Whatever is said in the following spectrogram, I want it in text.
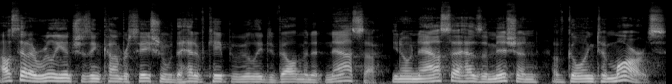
I also had a really interesting conversation with the head of capability development at NASA. You know, NASA has a mission of going to Mars,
